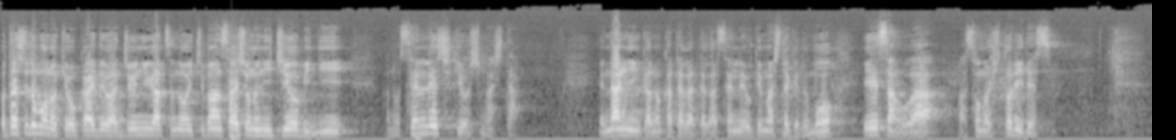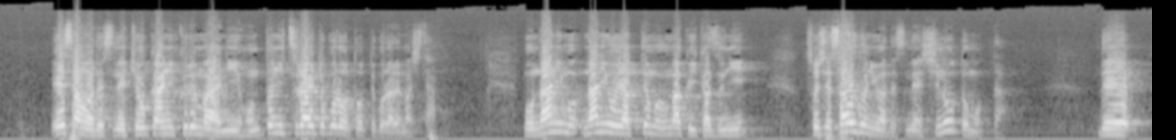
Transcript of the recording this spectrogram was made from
私どもの教会では12月の一番最初の日曜日にあの洗礼式をしました。何人かの方々が洗礼を受けましたけども A さんはその一人です。A さんはですね教会に来る前に本当に辛いところを取ってこられました。もう何も何をやってもうまくいかずにそして最後にはですね死のうと思った。で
